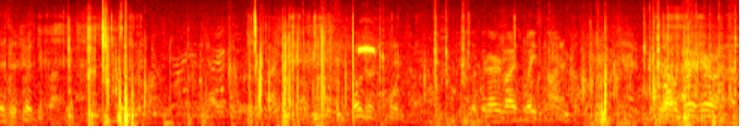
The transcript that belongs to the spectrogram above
This is fifty-five. Those are 45. Look at everybody's waistline. Look at all the gray hair on it.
